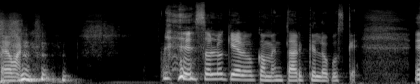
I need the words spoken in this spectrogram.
Pero bueno. Solo quiero comentar que lo busqué.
